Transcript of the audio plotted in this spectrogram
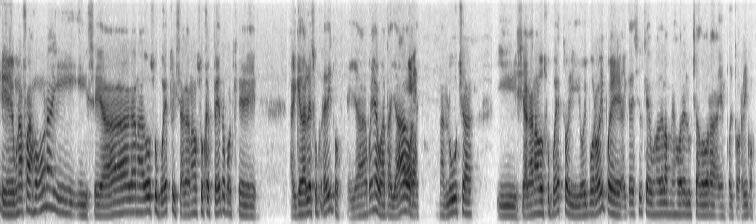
que es una fajona y, se ha ganado su puesto y se ha ganado su respeto porque hay que darle su crédito. Ella pues ha batallado, en una lucha y se ha ganado su puesto y hoy por hoy pues hay que decir que es una de las mejores luchadoras en Puerto Rico.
